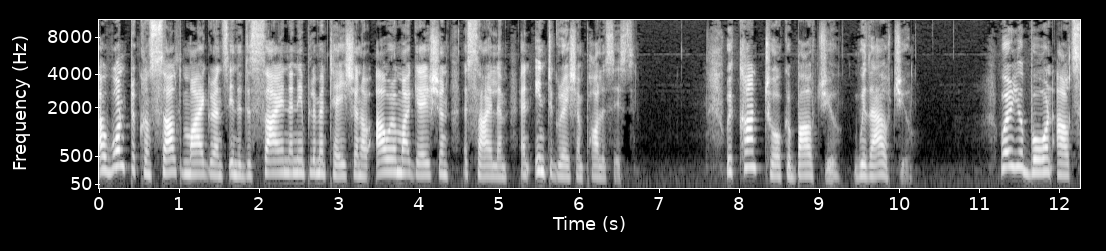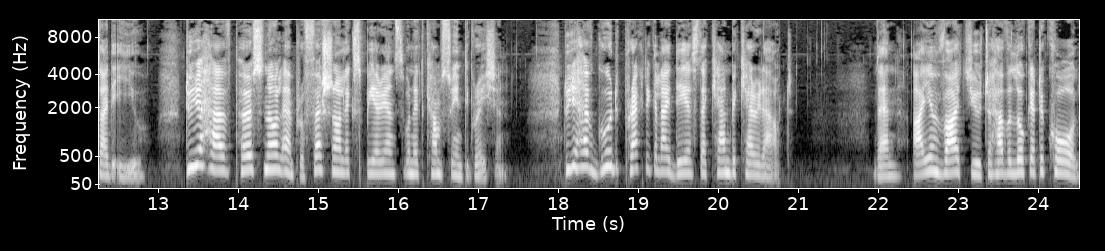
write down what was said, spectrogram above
I want to consult migrants in the design and implementation of our migration, asylum, and integration policies. We can't talk about you without you. Were you born outside the EU? Do you have personal and professional experience when it comes to integration? Do you have good practical ideas that can be carried out? Then I invite you to have a look at the call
